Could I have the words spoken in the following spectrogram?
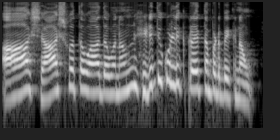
ಆ ಶಾಶ್ವತವಾದವನನ್ನು ಹಿಡಿದುಕೊಳ್ಳಿಕ್ಕೆ ಪ್ರಯತ್ನ ಪಡಬೇಕು ನಾವು.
